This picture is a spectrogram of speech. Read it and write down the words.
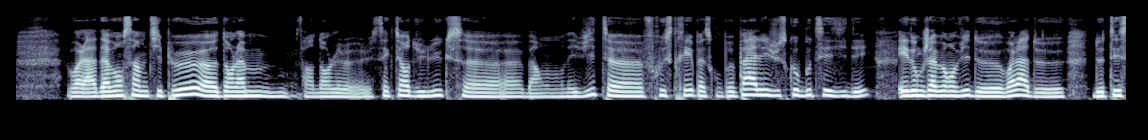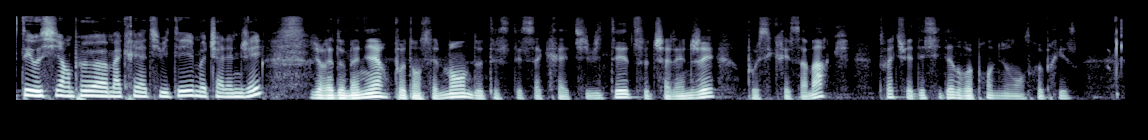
voilà, d'avancer un petit peu euh, dans la, enfin dans le secteur du luxe. Euh, bah, on est vite euh, frustré parce qu'on peut pas aller jusqu'au bout de ses idées. Et donc j'avais envie de voilà de, de, tester aussi un peu ma créativité, me challenger. Il y aurait deux manières potentiellement de tester sa créativité, de se challenger. On peut aussi créer sa marque. Toi, tu as décidé de reprendre une entreprise.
